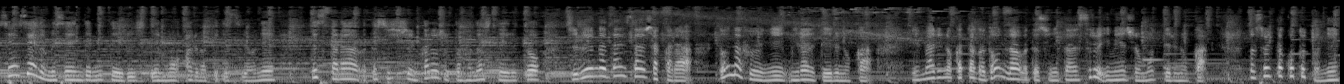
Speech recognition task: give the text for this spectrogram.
先生の目線で見ている視点もあるわけですよね。ですから私自身彼女と話していると自分が第三者からどんな風に見られているのかえ周りの方がどんな私に対するイメージを持っているのか、まあ、そういったこととね、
